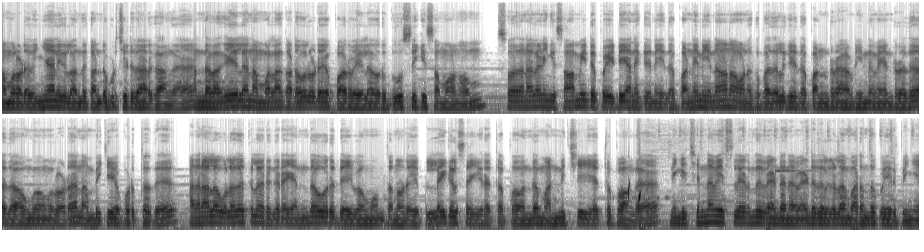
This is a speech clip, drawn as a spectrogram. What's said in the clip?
நம்மளோட விஞ்ஞானிகள் வந்து கண்டுபிடிச்சிட்டு தான் இருக்காங்க. அந்த வகையில் நம்மலாம் கடவுளுடைய பார்வையில் ஒரு தூசிக்கு சமானம். ஸோ அதனால் நீங்கள் சாமிகிட்ட போயிட்டு எனக்கு நீ இதை பண்ணினீன்னா நான் உனக்கு பதிலுக்கு இதை பண்ணுறேன் அப்படின்னு வேண்டது அது அவங்கவுங்களோட நம்பிக்கையை பொறுத்தது. அதனால் உலகத்தில் இருக்கிற எந்த ஒரு தெய்வமும் தன்னுடைய பிள்ளைகள் செய்கிற தப்பை வந்து மன்னிச்சு ஏற்றுப்பாங்க நீங்கள் சின்ன வயசுலேருந்து வேண்டின வேண்டுதல்களை மறந்து போயிருப்பீங்க.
